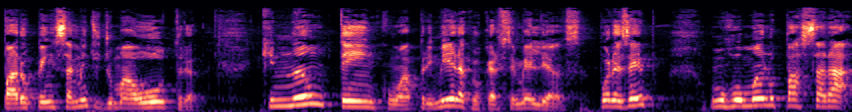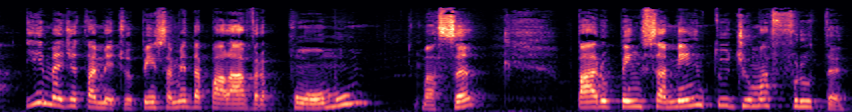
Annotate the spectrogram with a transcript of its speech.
para o pensamento de uma outra, que não tem com a primeira qualquer semelhança. Por exemplo, um romano passará imediatamente do pensamento da palavra pomo, maçã, para o pensamento de uma fruta,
